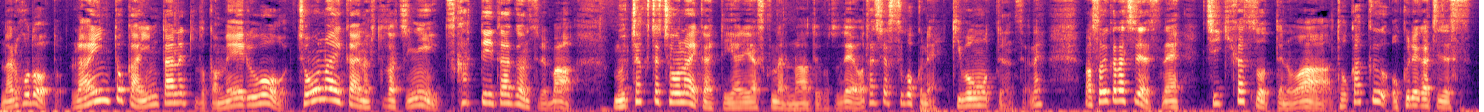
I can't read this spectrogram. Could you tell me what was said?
なるほど、と。LINE とかインターネットとかメールを町内会の人たちに使っていただくようにすれば、むちゃくちゃ町内会ってやりやすくなるなということで、私はすごくね、希望を持ってるんですよね。まあそういう形でですね、地域活動っていうのは、とかく遅れがちです。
